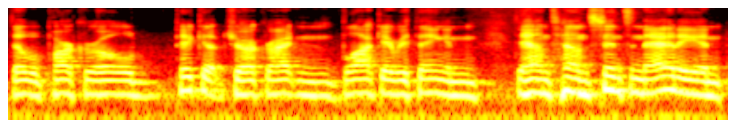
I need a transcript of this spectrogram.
double park her old pickup truck right and block everything in downtown Cincinnati and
